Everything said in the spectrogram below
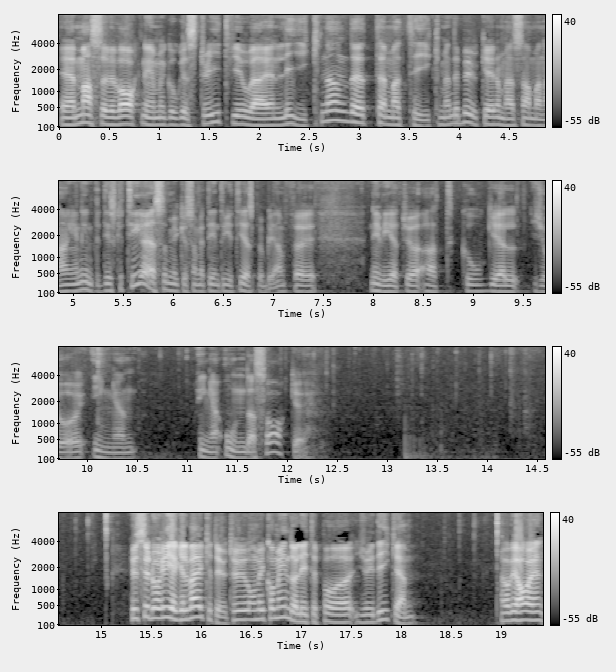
Eh, massövervakning med Google Street View är en liknande tematik, men det brukar i de här sammanhangen inte diskuteras så mycket som ett integritetsproblem, för ni vet ju att Google gör ingen, inga onda saker. Hur ser då regelverket ut? Hur, om vi kommer in då lite på juridiken. Ja, vi har en,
